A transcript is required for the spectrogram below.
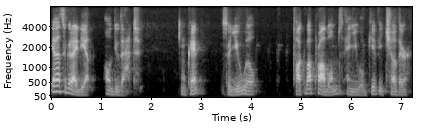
Yeah, that's a good idea. I'll do that. Okay, so you will talk about problems and you will give each other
